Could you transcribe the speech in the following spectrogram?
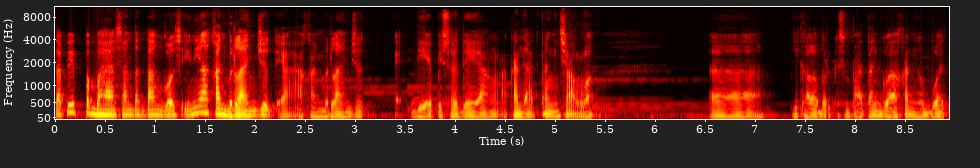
tapi pembahasan tentang goals ini akan berlanjut ya akan berlanjut di episode yang akan datang insya Allah uh, jika berkesempatan gue akan ngebuat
